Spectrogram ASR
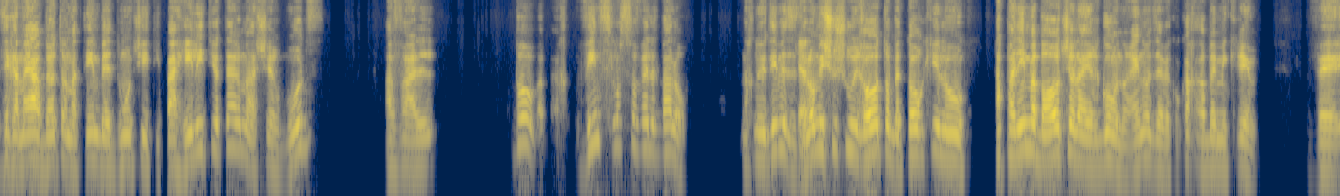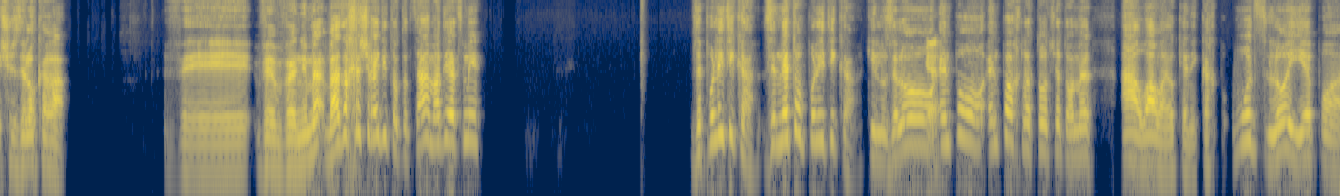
זה גם היה הרבה יותר מתאים בדמות שהיא טיפה הילית יותר מאשר וודס, אבל בוא, וינס לא סובל את בלור. אנחנו יודעים את זה, כן. זה לא מישהו שהוא יראה אותו בתור כאילו הפנים הבאות של הארגון, ראינו את זה בכל כך הרבה מקרים, ושזה לא קרה. ו... ו... ואני אומר, ואז אחרי שראיתי את התוצאה אמרתי לעצמי, זה פוליטיקה, זה נטו פוליטיקה, כאילו זה לא, כן. אין פה, אין פה החלטות שאתה אומר, אה וואו, אוקיי, אני אקח וודס לא יהיה פה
